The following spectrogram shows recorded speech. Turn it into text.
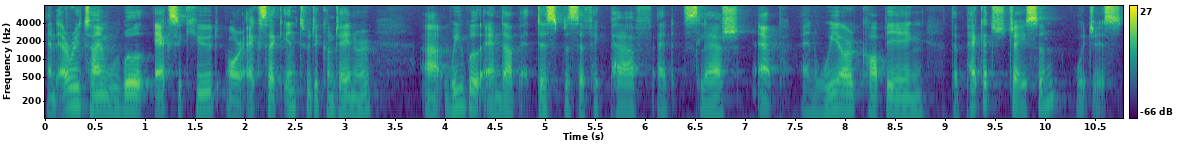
And every time we will execute or exec into the container, uh, we will end up at this specific path at slash app. And we are copying the package JSON, which is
